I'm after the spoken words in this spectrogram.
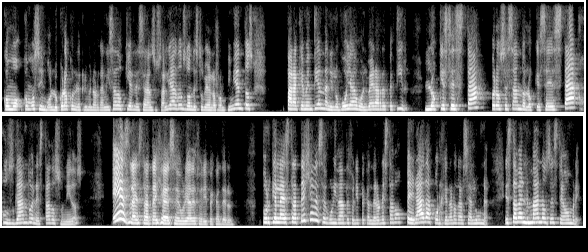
cómo, cómo se involucró con el crimen organizado, quiénes eran sus aliados, dónde estuvieron los rompimientos. Para que me entiendan, y lo voy a volver a repetir, lo que se está procesando, lo que se está juzgando en Estados Unidos es la estrategia de seguridad de Felipe Calderón. Porque la estrategia de seguridad de Felipe Calderón estaba operada por Genaro García Luna, estaba en manos de este hombre.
